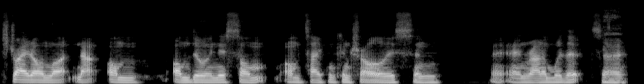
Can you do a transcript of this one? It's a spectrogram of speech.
straight on like, no, I'm I'm doing this. I'm I'm taking control of this and and running with it. So,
